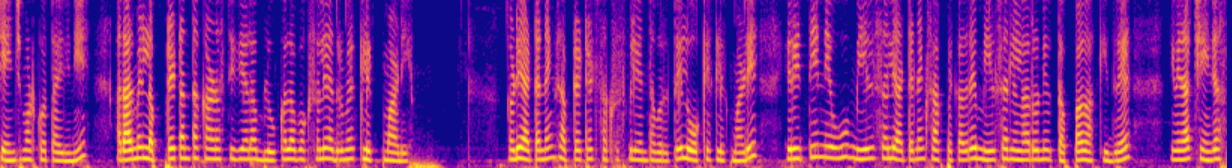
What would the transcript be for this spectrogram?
ಚೇಂಜ್ ಮಾಡ್ಕೋತಾ ಇದ್ದೀನಿ. ಅದಾದಮೇಲೆ ಅಪ್ಡೇಟ್ ಅಂತ ಕಾಣಿಸ್ತಿದೆಯಲ್ಲ ಬ್ಲೂ ಕಲರ್ ಬಾಕ್ಸಲ್ಲಿ ಅದ್ರ ಮೇಲೆ ಕ್ಲಿಕ್ ಮಾಡಿ. ನೋಡಿ ಅಟೆಂಡೆನ್ಸ್ ಅಪ್ಡೇಟೆಡ್ ಸಕ್ಸಸ್ಫುಲಿ ಅಂತ ಬರುತ್ತೆ. ಇಲ್ಲಿ ಓಕೆ ಕ್ಲಿಕ್ ಮಾಡಿ. ಈ ರೀತಿ ನೀವು ಮೀಲ್ಸಲ್ಲಿ ಅಟೆಂಡೆನ್ಸ್ ಹಾಕಬೇಕಾದ್ರೆ ಮೀಲ್ಸಲ್ಲಿ ಏನಾದ್ರು ನೀವು ತಪ್ಪಾಗಿ ಹಾಕಿದರೆ, ನೀವೇನಾದ್ರು ಚೇಂಜಸ್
